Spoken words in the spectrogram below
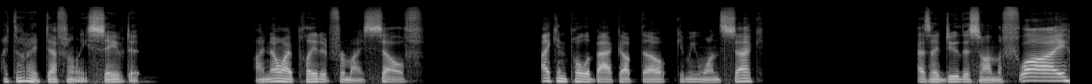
I thought I definitely saved it. I know I played it for myself. I can pull it back up though. Give me one sec. As I do this on the fly.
